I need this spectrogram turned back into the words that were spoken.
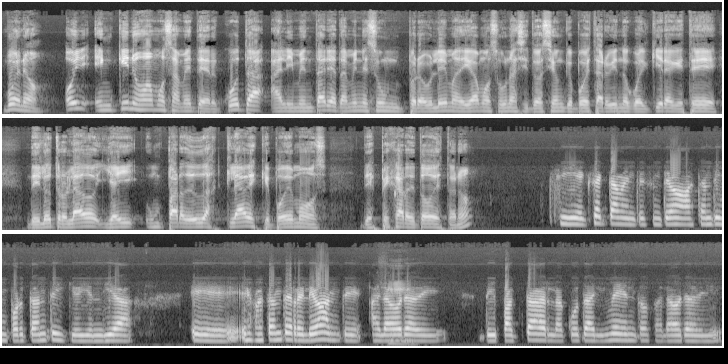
Bueno, hoy en qué nos vamos a meter? Cuota alimentaria también es un problema, digamos, o una situación que puede estar viendo cualquiera que esté del otro lado y hay un par de dudas claves que podemos despejar de todo esto, ¿no? Sí, exactamente, es un tema bastante importante y que hoy en día eh, es bastante relevante a la Sí. hora de, de pactar la cuota de alimentos, a la hora de,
